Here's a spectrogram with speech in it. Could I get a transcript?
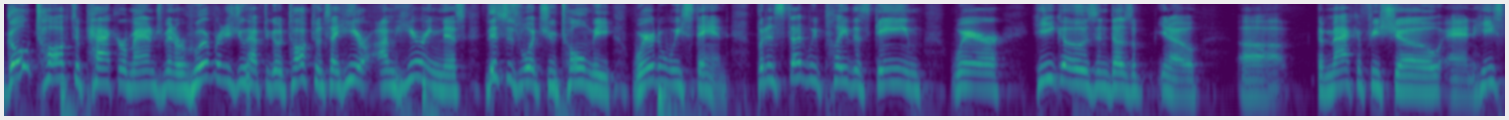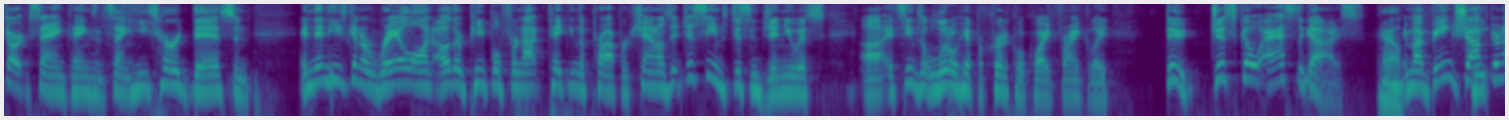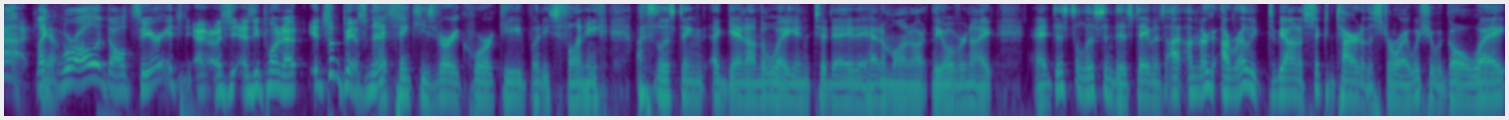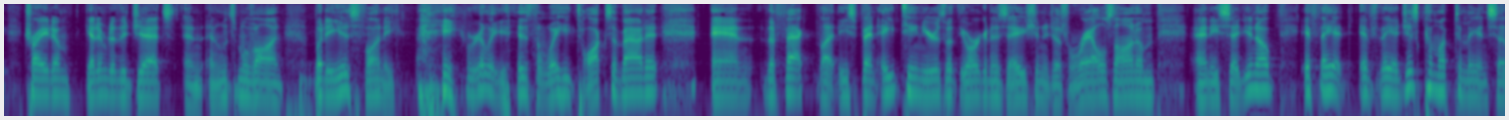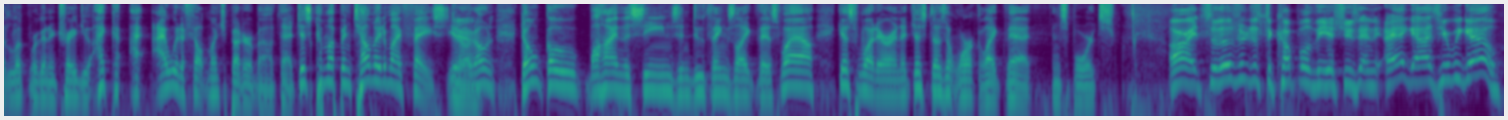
go talk to Packer management or whoever it is you have to go talk to and say, Here, I'm hearing this. This is what you told me. Where do we stand? But instead, we play this game where he goes and does a, you know, uh, the McAfee show and he starts saying things and saying he's heard this and and then he's going to rail on other people for not taking the proper channels. It just seems disingenuous. Uh, it seems a little hypocritical, quite frankly. Dude, just go ask the guys. Yeah. Am I being shopped He- or not? Like yeah. we're all adults here. It's uh, as, as he pointed out, it's a business. I think he's very quirky, but he's funny. I was listening again on the way in today. They had him on our, the overnight, and just to listen to his statements, I, I'm I'm really, to be honest, sick and tired of the story. I wish it would go away, trade him, get him to the Jets, and and let's move on. But he is funny. he really is. The way he talks about it, and the fact that he spent 18 years with the organization and just rails on him. And he said, you know, if they had if they had just come up to me and said, look, we're going to trade you, I I would have felt much better about that. Just come up and tell me to my face. You know, don't don't go behind the scenes and do things like this. Well, guess what, Aaron? It just doesn't work like that in sports. All right, so those are just a couple of the issues. And hey, guys, here we go.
